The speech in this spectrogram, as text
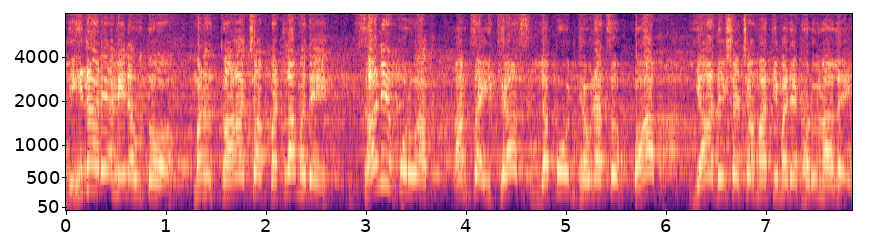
लिहिणारे आम्ही नव्हतो. म्हणून काळाच्या पटलामध्ये जाणीवपूर्वक आमचा इतिहास लपवून ठेवण्याचं पाप या देशाच्या मातीमध्ये घडून आलंय.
